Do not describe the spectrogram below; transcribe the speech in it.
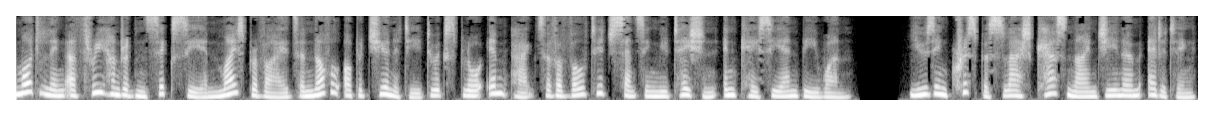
modeling R306C in mice provides a novel opportunity to explore impacts of a voltage sensing mutation in KCNB1. Using CRISPR/Cas9 genome editing,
